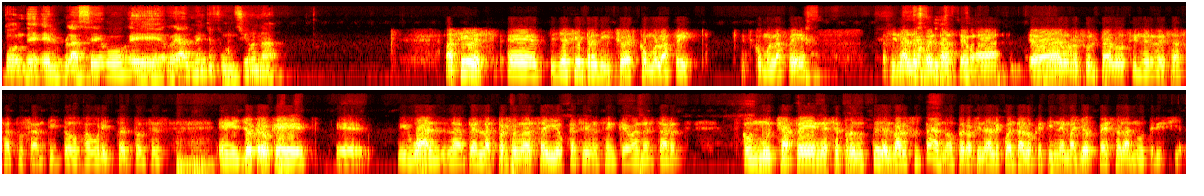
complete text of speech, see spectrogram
donde el placebo eh, realmente funciona. Así es, eh, yo siempre he dicho, es como la fe, es como la fe, al final de cuentas te va, te va a dar un resultado si le rezas a tu santito favorito. Entonces, eh, yo creo que eh, igual, las personas hay ocasiones en que van a estar con mucha fe en ese producto y les va a resultar, ¿no? Pero al final de cuentas lo que tiene mayor peso es la nutrición.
